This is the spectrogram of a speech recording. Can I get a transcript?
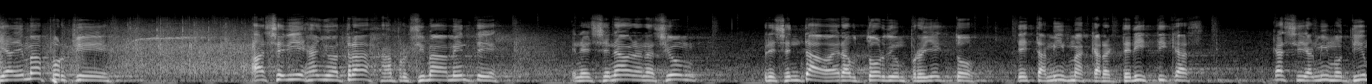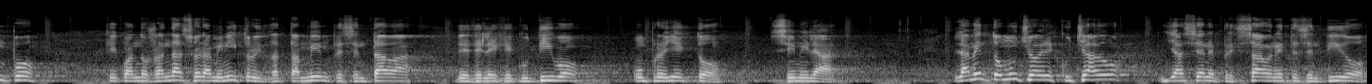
Y además porque hace 10 años atrás aproximadamente en el Senado de la Nación presentaba, era autor de un proyecto de estas mismas características, casi al mismo tiempo que cuando Randazzo era ministro y también presentaba desde el Ejecutivo un proyecto similar. Lamento mucho haber escuchado, ya se han expresado en este sentido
